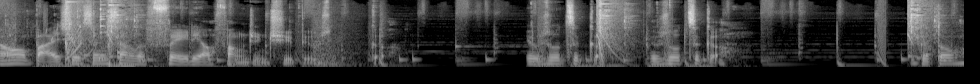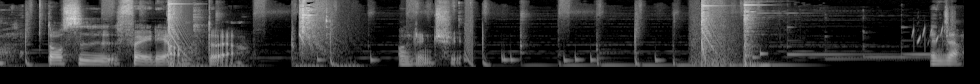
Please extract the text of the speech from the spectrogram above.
然后把一些身上的废料放进去，比如说这个，比如说这个，比如说这个。这个都都是废料，对啊，放进去，先这样，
